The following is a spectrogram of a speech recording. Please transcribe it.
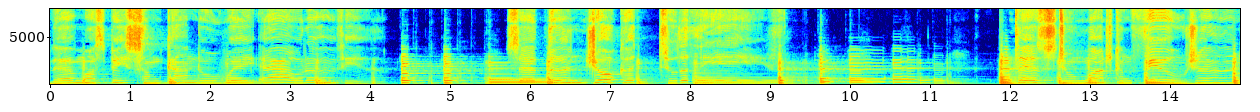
There must be some kind of way out of here, said the Joker to the thief. There's too much confusion.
